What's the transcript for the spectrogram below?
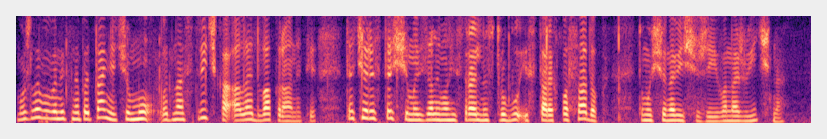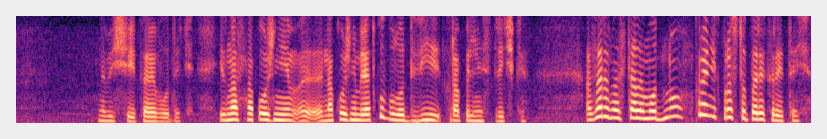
Можливо, виникне питання, чому одна стрічка, але два краники. Та через те, що ми взяли магістральну струбу із старих посадок, тому що навіщо ж її? Вона ж вічна. Навіщо її переводить? І в нас на, кожній, е, на кожному рядку було дві крапельні стрічки. А зараз ми ставимо одну, кранік просто перекритий.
